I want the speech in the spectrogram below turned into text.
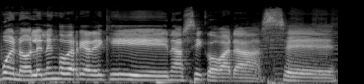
Bueno, lehenengo berriarekin hasiko gara. Ze...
